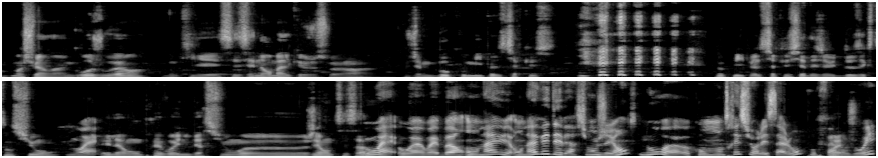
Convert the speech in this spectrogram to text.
Donc moi, je suis un, un gros joueur, donc est, c'est, normal que je sois. J'aime beaucoup Meeple Circus. donc Meeple Circus, il y a déjà eu deux extensions, Ouais. et là on prévoit une version euh, géante, c'est ça? Ouais, ouais, ouais. Ben, on a, on avait des versions géantes, nous, euh, qu'on montrait sur les salons pour faire Ouais. jouer.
